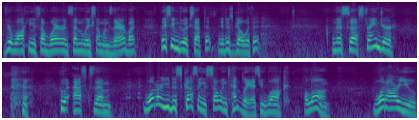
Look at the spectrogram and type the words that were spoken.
if you're walking somewhere and suddenly someone's there, but they seem to accept it. They just go with it. And this uh, stranger who asks them, What are you discussing so intently as you walk along? What are you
